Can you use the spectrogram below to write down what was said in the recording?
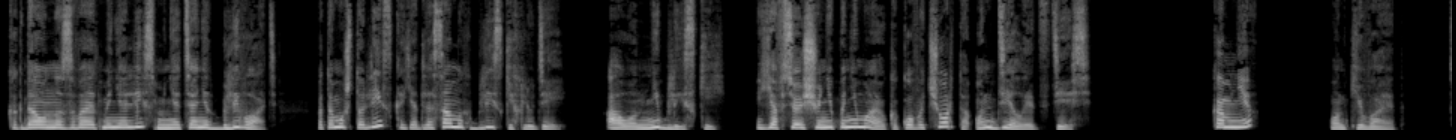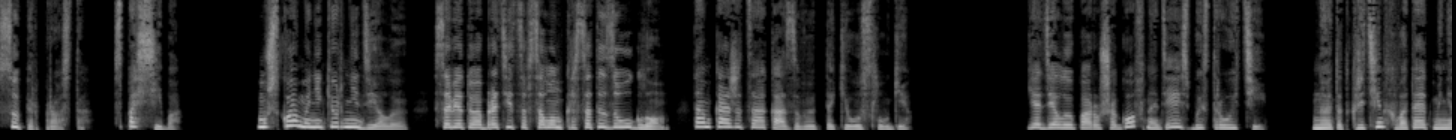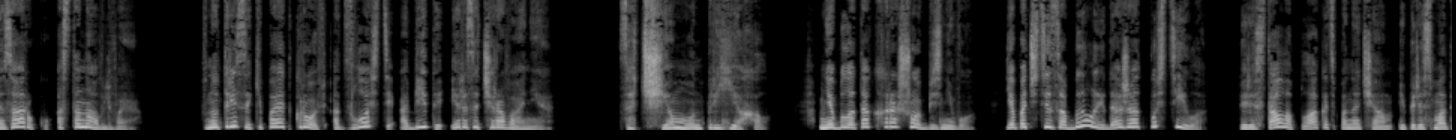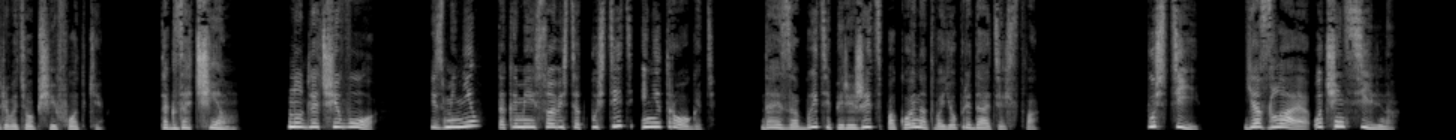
Когда он называет меня Лис, меня тянет блевать потому что Лиска я для самых близких людей, а он не близкий. Я все еще не понимаю, какого черта он делает здесь. «Ко мне?» Он кивает. «Супер просто. Спасибо. Мужской маникюр не делаю. Советую обратиться в салон красоты за углом. Там, кажется, оказывают такие услуги». Я делаю пару шагов, надеясь быстро уйти. Но этот кретин хватает меня за руку, останавливая. Внутри закипает кровь от злости, обиды и разочарования. Зачем он приехал? Мне было так хорошо без него. Я почти забыла и даже отпустила. Перестала плакать по ночам и пересматривать общие фотки. Так зачем? Ну для чего? Изменил, так имей совесть отпустить и не трогать. Дай забыть и пережить спокойно твое предательство. Пусти! Я злая, очень сильно.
